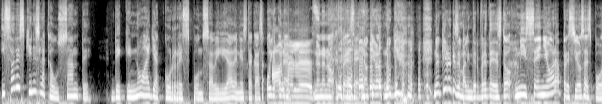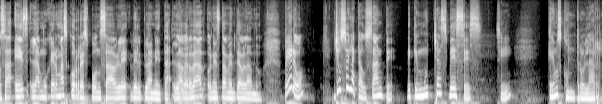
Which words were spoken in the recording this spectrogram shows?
¿Y sabes quién es la causante de que no haya corresponsabilidad en esta casa? Oiga, no, no, no, espérense, no quiero, no quiero, no quiero que se malinterprete esto. Mi señora preciosa esposa es la mujer más corresponsable del planeta, la verdad, honestamente hablando. Pero yo soy la causante de que muchas veces, ¿sí? Queremos controlar,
